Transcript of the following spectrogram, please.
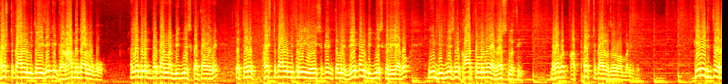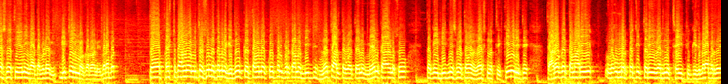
ફર્સ્ટ કારણ મિત્રો એ છે કે ઘણા બધા લોકો અલગ અલગ પ્રકારના બિઝનેસ કરતા હોય છે. તો તેનું ફર્સ્ટ કારણ મિત્રો એ હોઈ શકે કે તમે જે પણ બિઝનેસ કરી રહ્યા છો, એ બિઝનેસમાં કા તમને રસ નથી. બરાબર? આ ફર્સ્ટ કારણ જાણવા મળ્યું છે. કેવી રીતે રસ નથી એની વાત આપણે ડિટેલમાં કરવાની, બરાબર? તો ફર્સ્ટ કારણમાં મિત્રો શું મેં તમને કીધું કે તમને કોઈ પણ પ્રકારનો બિઝનેસ ન ચાલતો હોય તેનું મેઇન કારણ શું? તો કે બિઝનેસમાં તમારે રસ નથી. કેવી રીતે? ધારો કે તમારી ઉંમર પચીસ ત્રીસ વર્ષની થઈ ચૂકી છે, બરાબર છે?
